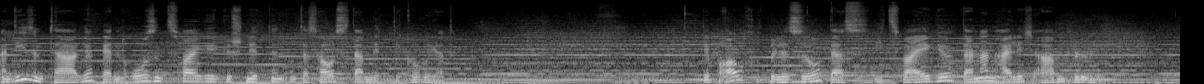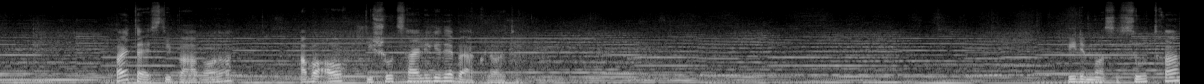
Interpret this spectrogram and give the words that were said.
An diesem Tage werden Rosenzweige geschnitten und das Haus damit dekoriert. Der Brauch will es so, dass die Zweige dann an Heiligabend blühen. Weiter ist die Barbara aber auch die Schutzheilige der Bergleute. Wie dem Moses Sutra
